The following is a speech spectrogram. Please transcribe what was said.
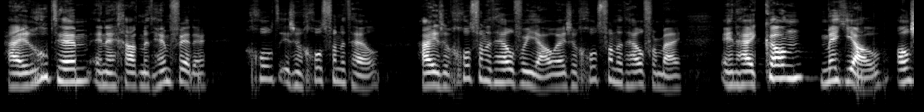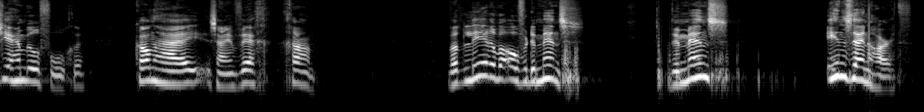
hij roept hem en hij gaat met hem verder. God is een God van het heil. Hij is een God van het heil voor jou. Hij is een God van het heil voor mij. En hij kan met jou, als je hem wil volgen, kan hij zijn weg gaan. Wat leren we over de mens? De mens in zijn hart,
